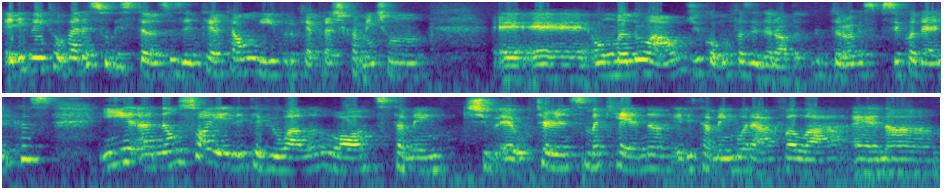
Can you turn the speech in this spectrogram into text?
ele inventou várias substâncias, ele tem até um livro que é praticamente um, é, é, um manual de como fazer droga, drogas psicodélicas. E uh, não só ele, teve o Alan Watts também, é, o Terence McKenna, ele também morava lá é, na,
